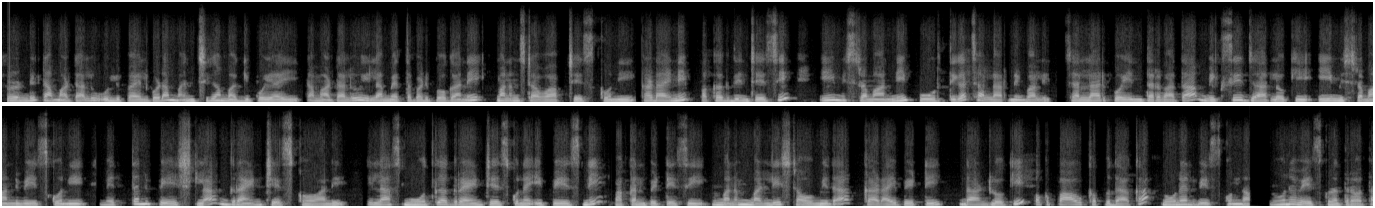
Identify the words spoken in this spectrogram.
చూడండి టమాటాలు ఉల్లిపాయలు కూడా మంచిగా మగ్గిపోయాయి. టమాటాలు ఇలా మెత్తబడిపోగానే మనం స్టవ్ ఆఫ్ చేసుకొని కడాయిని పక్కకు దించేసి ఈ మిశ్రమాన్ని పూర్తిగా చల్లారనివ్వాలి. చల్లారిపోయిన తర్వాత మిక్సీ జార్లోకి ఈ మిశ్రమాన్ని వేసుకొని మెత్తని పేస్ట్ లా గ్రైండ్ చేసుకోవాలి. ఇలా స్మూత్గా గ్రైండ్ చేసుకున్న ఈ పేస్ట్ని పక్కన పెట్టేసి మనం మళ్ళీ స్టవ్ మీద కడాయి పెట్టి దాంట్లోకి ఒక పావు కప్పు దాకా నూనెను వేసుకుందాం. నూనె వేసుకున్న తర్వాత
